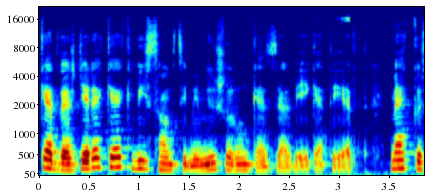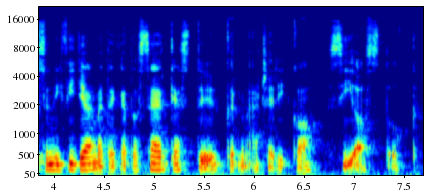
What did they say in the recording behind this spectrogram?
Kedves gyerekek, Visszhang című műsorunk ezzel véget ért. Megköszöni figyelmeteket a szerkesztő Körnács Erika. Sziasztok!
